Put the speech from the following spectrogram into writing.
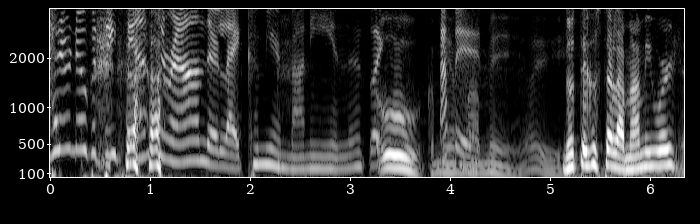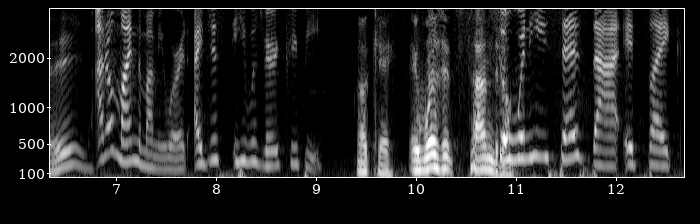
I don't know, but they dance around. They're like, come here, mommy. And it's like, Ooh, come stop here, it. mommy. Hey. no te gusta la mami word? Hey. I don't mind the mommy word. I just, he was very creepy. Okay, it wasn't Sandro. So when he says that, it's like,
